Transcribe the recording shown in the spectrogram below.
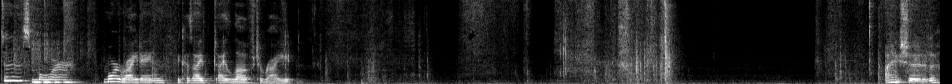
Just more more writing because I, I love to write. I should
